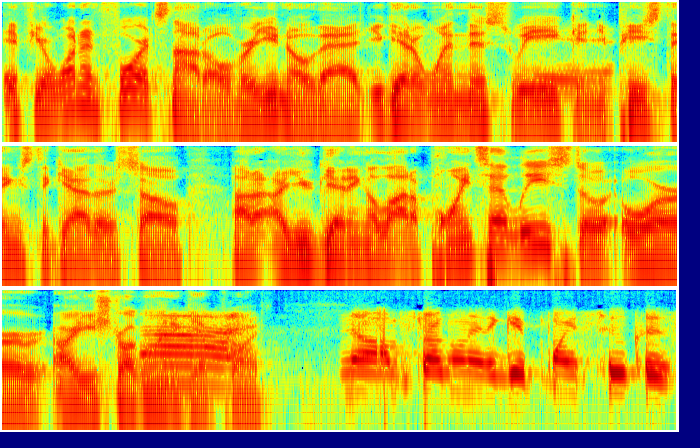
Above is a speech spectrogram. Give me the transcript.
if you're one and four, it's not over. You know that. You get a win this week, yeah. and you piece things together. So uh, are you getting a lot of points at least, or, or are you struggling to get points? No, I'm struggling to get points too because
